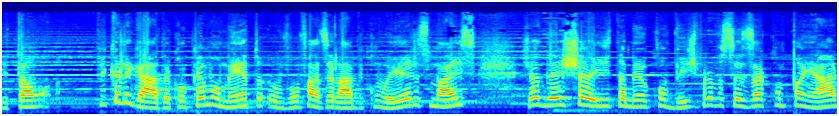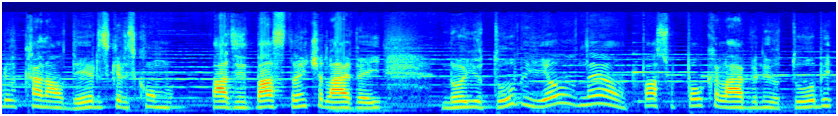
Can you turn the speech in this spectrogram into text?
Então fica ligado, a qualquer momento eu vou fazer live com eles, mas já deixa aí também o convite para vocês acompanharem o canal deles, que eles fazem bastante live aí no YouTube. E eu, né, faço pouca live no YouTube,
